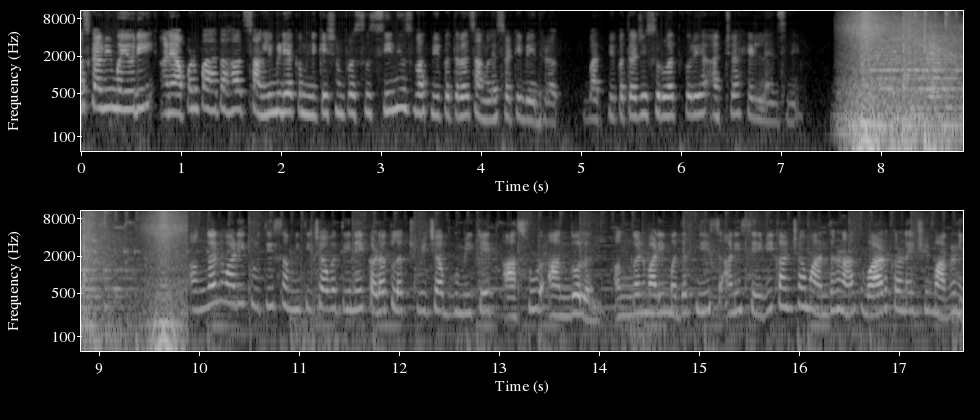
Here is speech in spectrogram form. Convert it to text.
नमस्कार मी मयुरी आणि आपण पाहत आहात सांगली मीडिया कम्युनिकेशन प्रस्तुत सी न्यूज बातमीपत्र चांगल्यासाठी बेधडक. बातमीपत्राची सुरुवात करूया आजच्या हेडलाईन्सने अंगणवाडी कृती समितीच्या वतीने कडक लक्ष्मीच्या भूमिकेत आसूड आंदोलन. अंगणवाडी मदतनीस आणि सेविकांच्या मानधनात वाढ करण्याची मागणी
